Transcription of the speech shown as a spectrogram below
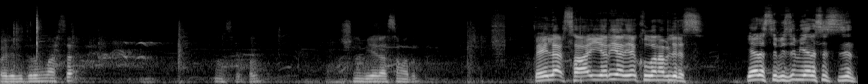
Öyle bir durum varsa nasıl yapalım? Şunu bir yere asamadım. Beyler sahayı yarı yarıya kullanabiliriz. Yarısı bizim, yarısı sizin.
